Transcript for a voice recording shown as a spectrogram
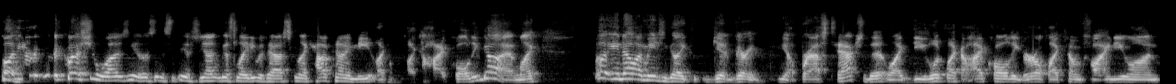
well, you know, the, the, question was, you know, this, this, young this lady was asking like, how can I meet like like a high quality guy? I'm like, well, you know, I mean to like get very you know brass tacks with it. Like, do you look like a high quality girl if I come find you on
